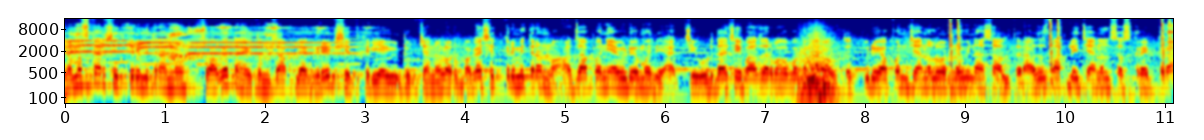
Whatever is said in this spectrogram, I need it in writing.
नमस्कार शेतकरी मित्रांनो स्वागत आहे तुमचं आपल्या ग्रेट शेतकरी या यूट्यूब चॅनलवर बघा शेतकरी मित्रांनो आज आपण या व्हिडिओमध्ये आजचे उडदाचे बाजारभाव बघणार आहोत. तत्पूर्वी आपण चॅनलवर नवीन असाल तर आजच आपले चॅनल सबस्क्राईब करा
